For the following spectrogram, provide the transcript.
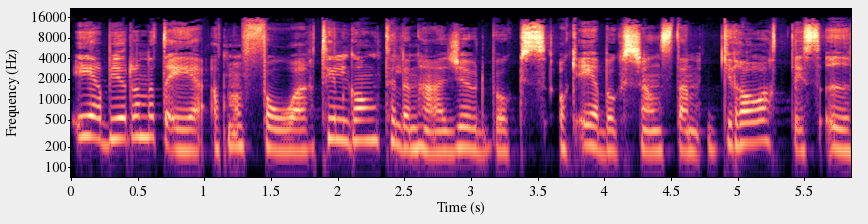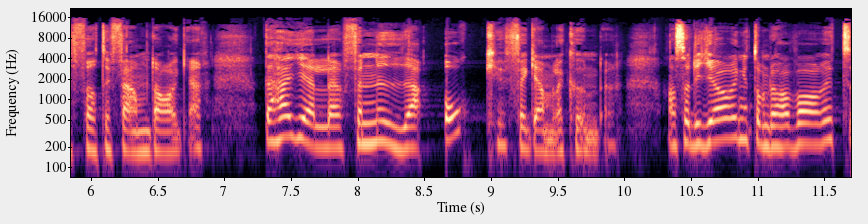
Erbjudandet är att man får tillgång till den här ljudboks och e-bokstjänsten gratis i 45 dagar. Det här gäller för nya och för gamla kunder. Alltså det gör inget om du har varit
